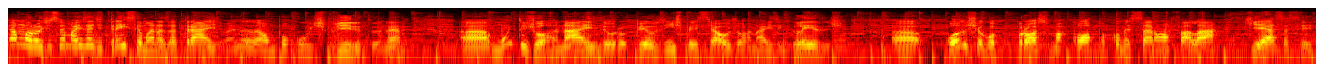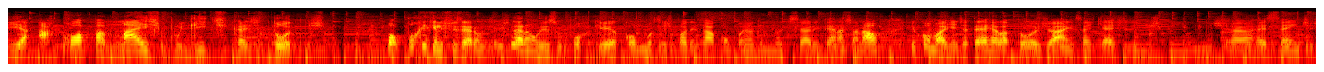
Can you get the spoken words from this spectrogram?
é uma notícia, mas é de três semanas atrás, mas é um pouco o espírito, né? Uh, muitos jornais europeus, em especial os jornais ingleses, Uh, quando chegou próximo à Copa, começaram a falar que essa seria a Copa mais política de todas. Bom, por que, que eles fizeram isso? Eles fizeram isso porque, como vocês podem estar acompanhando no noticiário internacional, e como a gente até relatou já em sidecasts e em uh, recentes,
